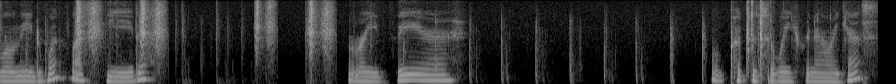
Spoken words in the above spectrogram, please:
we'll need one less seed. Right there. We'll put this away for now, I guess.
